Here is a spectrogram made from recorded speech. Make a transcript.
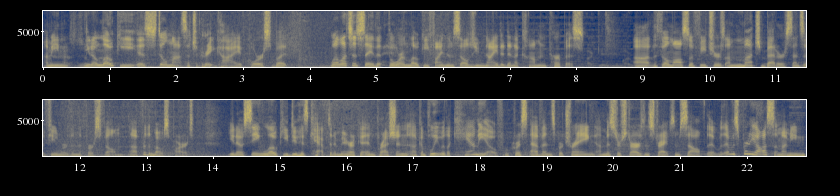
I mean, you know, Loki is still not such a great guy, of course, but well, let's just say that Thor and Loki find themselves united in a common purpose. Uh, the film also features a much better sense of humor than the first film, uh, for the most part you know, seeing Loki do his Captain America impression, uh, complete with a cameo from Chris Evans portraying uh, Mr. Stars and Stripes himself, that, that was pretty awesome. I mean,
